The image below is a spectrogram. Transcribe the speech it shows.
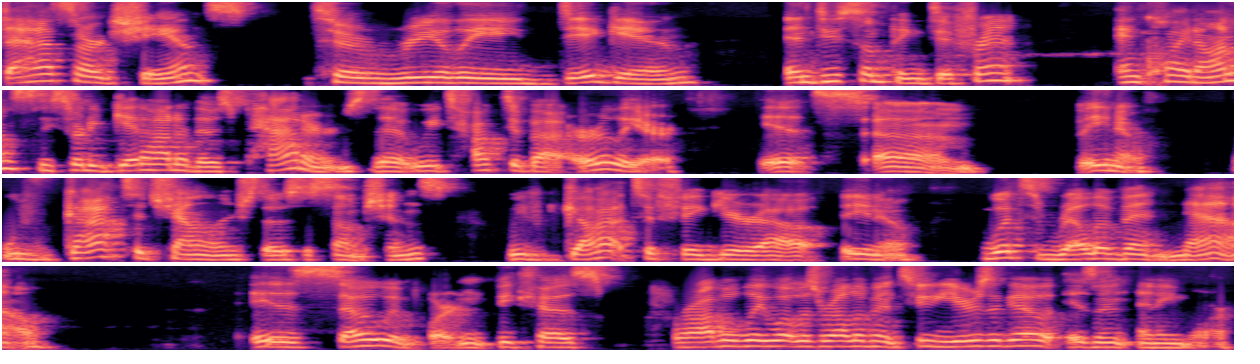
That's our chance to really dig in and do something different and quite honestly sort of get out of those patterns that we talked about earlier it's um, you know we've got to challenge those assumptions we've got to figure out you know what's relevant now is so important because probably what was relevant two years ago isn't anymore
